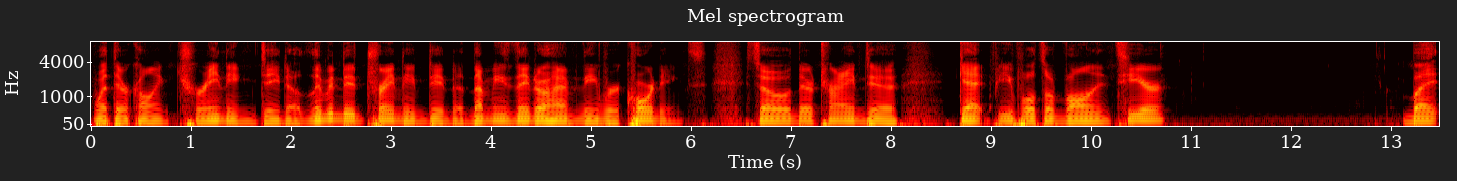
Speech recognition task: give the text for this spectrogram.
what they're calling training data, limited training data. That means they don't have any recordings. So they're trying to get people to volunteer. But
